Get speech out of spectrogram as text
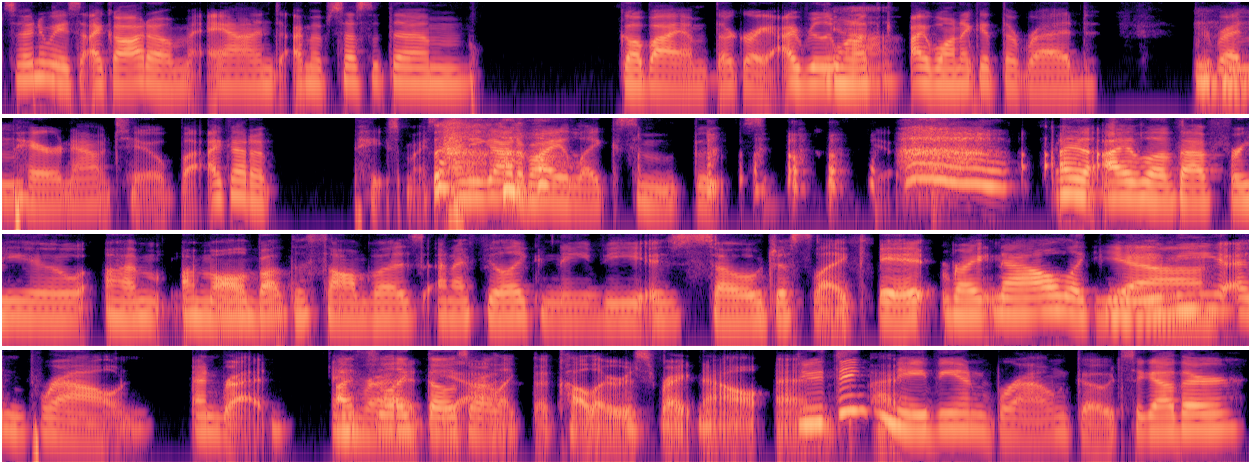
So, anyways, I got them and I'm obsessed with them. Go buy them. They're great. I really want Yeah. to. I want to get the red, the red Mhm. pair now too. But I gotta pace myself. And you gotta buy like some boots. I I love that for you. I'm I'm all about the sambas and I feel like navy is so just like it right now, like Yeah. navy and brown and red. I And feel like those yeah. are like the colors right now. Do you think I- navy and brown go together?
